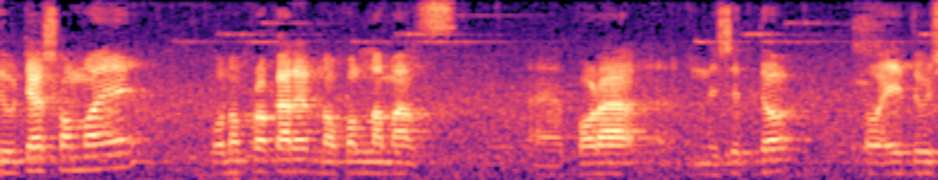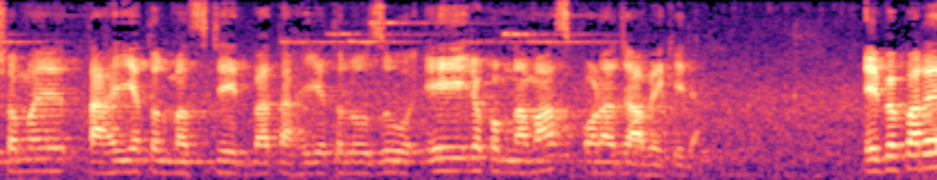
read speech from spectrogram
দুইটার সময়ে কোনো প্রকারের নকল নামাজ পড়া নিষিদ্ধ তো এই দুই সময়ে তাহিয়াতুল মসজিদ বা তাহিয়াতুল উজু এইরকম নামাজ পড়া যাবে কিনা? এই ব্যাপারে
